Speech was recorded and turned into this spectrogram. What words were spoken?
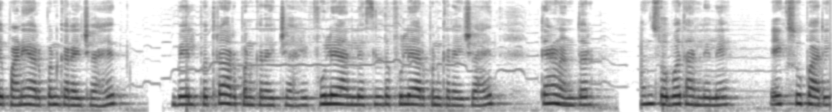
ते पाणी अर्पण करायचे आहेत. बेलपत्र अर्पण करायचे आहे. फुले आणले असतील तर फुले अर्पण करायचे आहेत. त्यानंतर आपण सोबत आणलेले एक सुपारी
